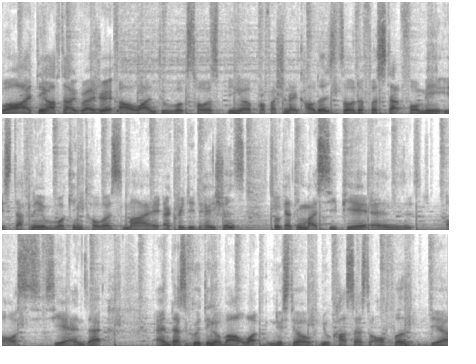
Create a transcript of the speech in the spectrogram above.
Well, I think after I graduate, I want to work towards being a professional accountant. So the first step for me is definitely working towards my accreditations, so getting my CPA and or CANZ. And that's a good thing about what New of Newcastle has to offer. Their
